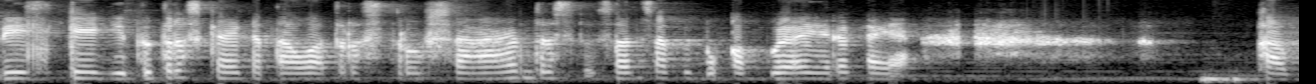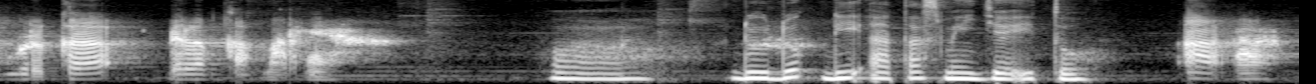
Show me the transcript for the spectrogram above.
Dia kayak gitu terus kayak ketawa terus-terusan, terus-terusan sampai bokap gue akhirnya kayak kabur ke dalam kamarnya. Wow. Duduk di atas meja itu. Ah, ah.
